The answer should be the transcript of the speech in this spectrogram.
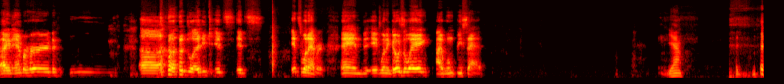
I mean, Amber Heard, mm, uh, like it's it's it's whatever. And it when it goes away, I won't be sad. Yeah. I-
